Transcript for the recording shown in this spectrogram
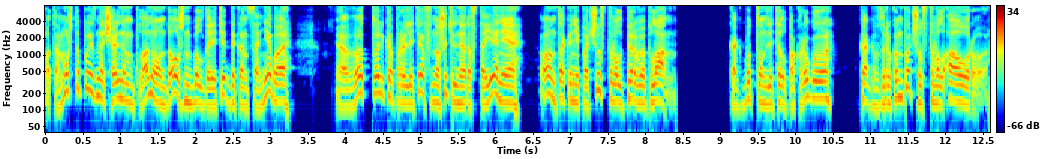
Потому что по изначальному плану он должен был долететь до конца неба, вот только пролетев внушительное расстояние, он так и не почувствовал первый план. Как будто он летел по кругу, как вдруг он почувствовал ауру.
